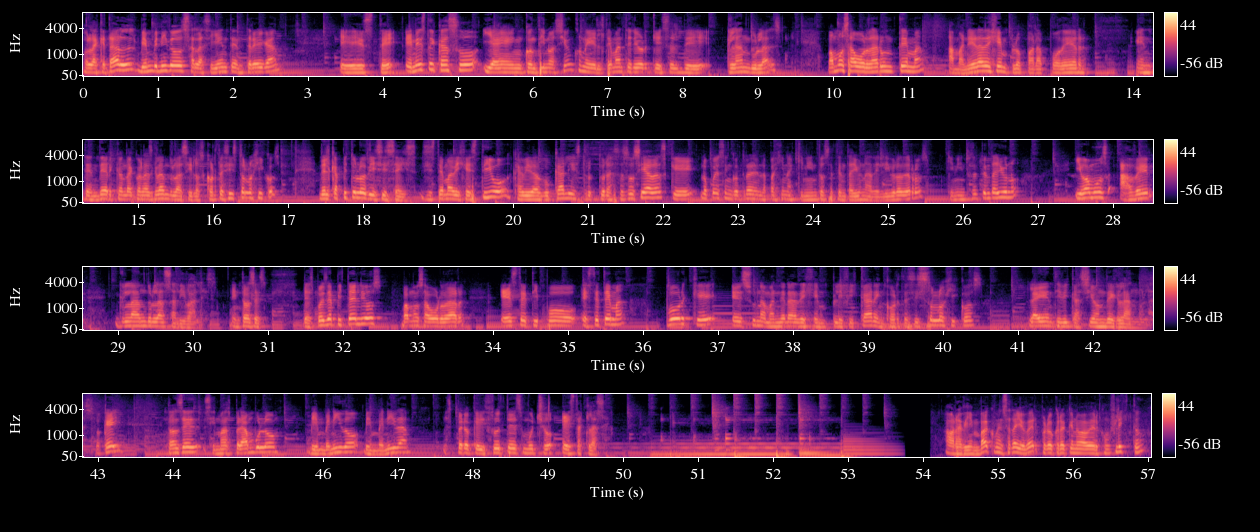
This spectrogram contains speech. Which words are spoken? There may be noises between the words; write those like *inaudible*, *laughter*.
Hola, ¿qué tal? Bienvenidos a la siguiente entrega. Este, en este caso y en continuación con el tema anterior que es el de glándulas, vamos a abordar un tema a manera de ejemplo para poder entender qué onda con las glándulas y los cortes histológicos del capítulo 16, sistema digestivo, cavidad bucal y estructuras asociadas, que lo puedes encontrar en la página 571 del libro de Ross, 571, y vamos a ver glándulas salivales. Entonces, después de epitelios, vamos a abordar este tipo, este tema, porque es una manera de ejemplificar en cortes histológicos la identificación de glándulas, ¿ok? Entonces, sin más preámbulo, bienvenido, bienvenida. Espero que disfrutes mucho esta clase. Ahora bien, va a comenzar a llover, pero creo que no va a haber conflicto.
